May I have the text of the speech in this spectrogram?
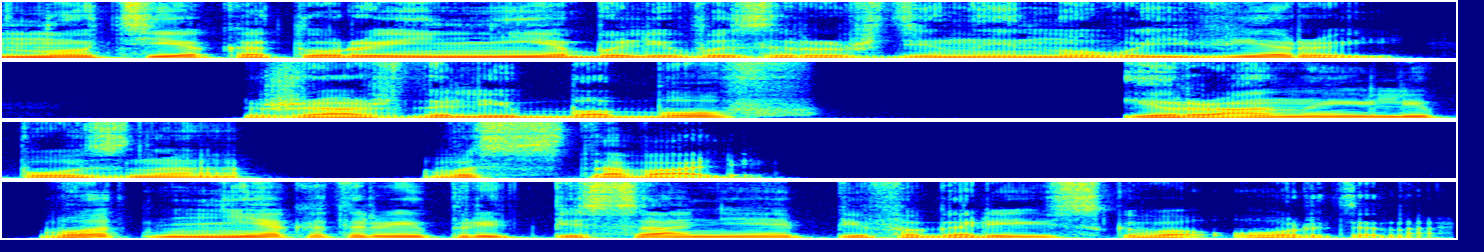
Но те, которые не были возрождены новой верой, жаждали бобов и рано или поздно восставали. Вот некоторые предписания Пифагорейского ордена.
